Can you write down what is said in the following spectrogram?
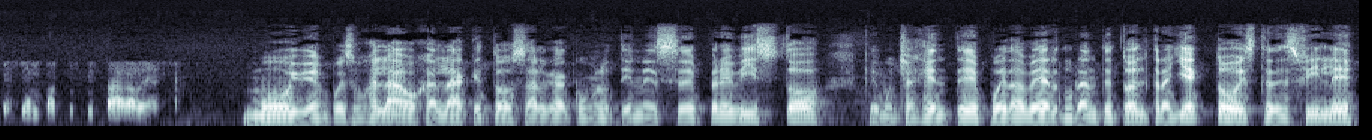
que participar a ver. Muy bien, pues ojalá, ojalá que todo salga como lo tienes eh, previsto, que mucha gente pueda ver durante todo el trayecto este desfile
